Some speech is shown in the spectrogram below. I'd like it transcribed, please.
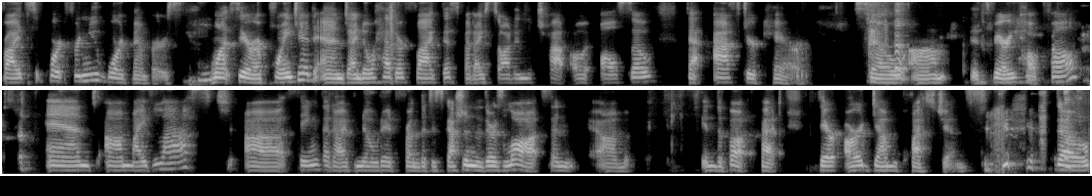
provide support for new board members. Mm-hmm. once they're appointed and i know heather flagged this but i saw it in the chat also that aftercare so um, it's very helpful. And um, my last uh, thing that I've noted from the discussion, that there's lots and um, in the book, but there are dumb questions. so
